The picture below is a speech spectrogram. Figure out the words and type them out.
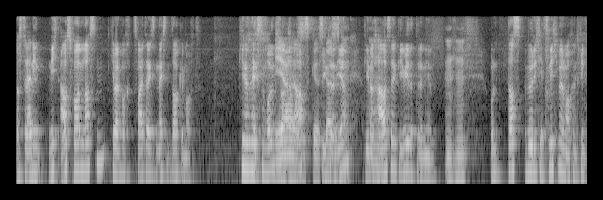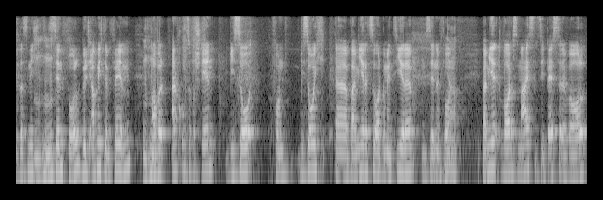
das Training nicht ausfahren lassen. Ich habe einfach zwei Trainings am nächsten Tag gemacht. Ging am nächsten Morgen ja, das auf, ist, ging trainieren, gehe nach Hause, ging wieder trainieren. Mhm. Und das würde ich jetzt nicht mehr machen. Ich finde das nicht mhm. sinnvoll, würde ich auch nicht empfehlen. Mhm. Aber einfach um zu verstehen, wieso, von, wieso ich äh, bei mir jetzt so argumentiere, im Sinne von, ja. bei mir war es meistens die bessere Wahl,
